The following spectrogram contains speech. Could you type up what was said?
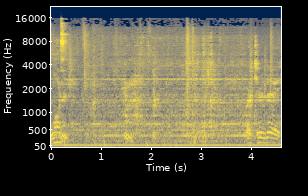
Morning. Where to today?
